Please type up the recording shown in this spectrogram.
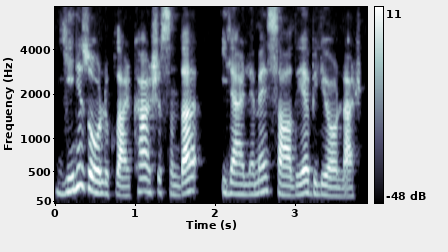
yeni zorluklar karşısında ilerleme sağlayabiliyorlar.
